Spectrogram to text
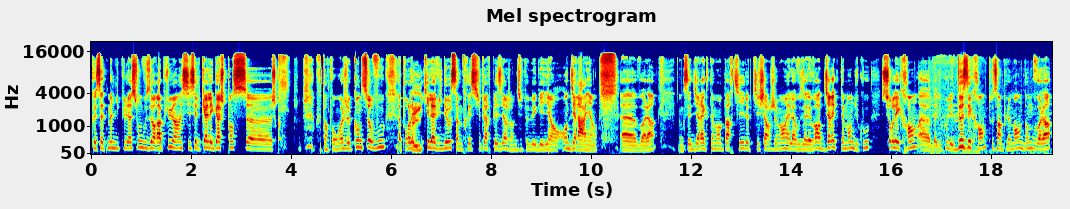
que cette manipulation vous aura plu. Hein. Si c'est le cas, les gars, je pense... Euh, autant pour moi, je compte sur vous pour liker la vidéo, ça me ferait super plaisir. J'ai un petit peu bégayé, on, dira rien. Euh, voilà. Donc c'est directement parti, le petit chargement, et là vous allez voir directement du coup sur l'écran, euh, bah, du coup les deux écrans tout simplement, donc voilà,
